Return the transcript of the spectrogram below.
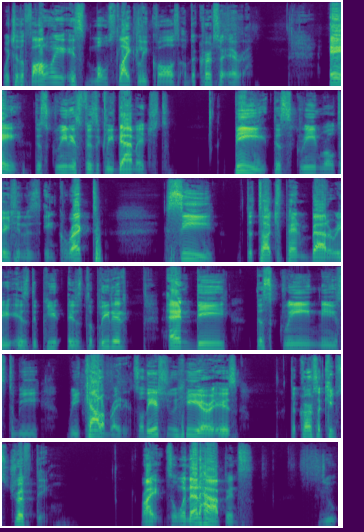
Which of the following is most likely cause of the cursor error? A. The screen is physically damaged. B. The screen rotation is incorrect. C. The touch pen battery is, depe- is depleted. And D. The screen needs to be recalibrated. So the issue here is the cursor keeps drifting, right? So when that happens, you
